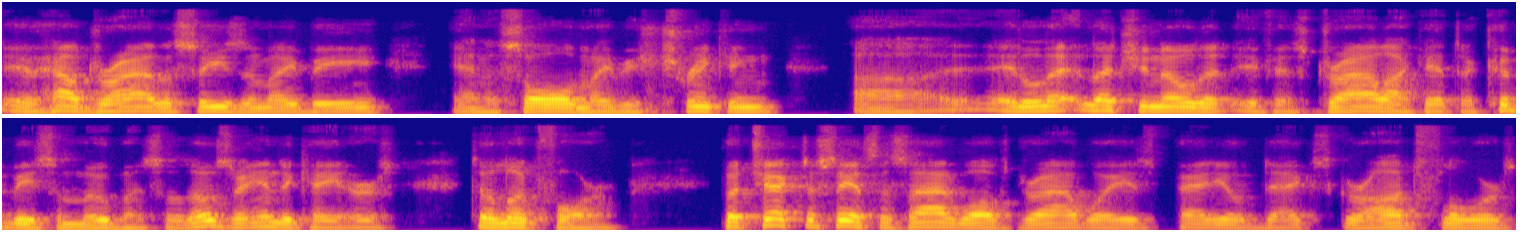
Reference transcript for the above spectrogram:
if how dry the season may be and the soil may be shrinking. Uh, let, let you know that if it's dry like that, there could be some movement. So those are indicators to look for. But check to see if the sidewalks, driveways, patio decks, garage floors,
